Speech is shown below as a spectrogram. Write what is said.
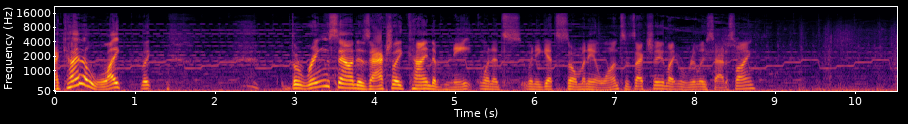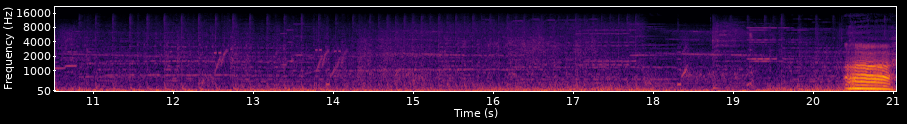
I kind of like like the ring sound is actually kind of neat when it's when you get so many at once. It's actually like really satisfying. Uh,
